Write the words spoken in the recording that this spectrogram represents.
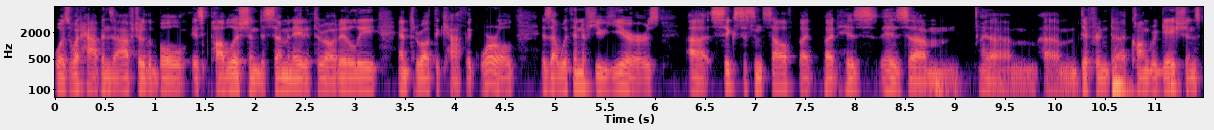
was what happens after the bull is published and disseminated throughout Italy and throughout the Catholic world is that within a few years uh, Sixtus himself but but his his um, um, um, different uh, congregations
